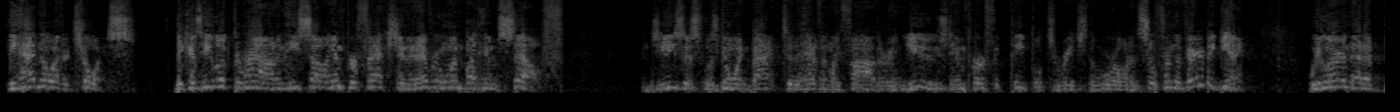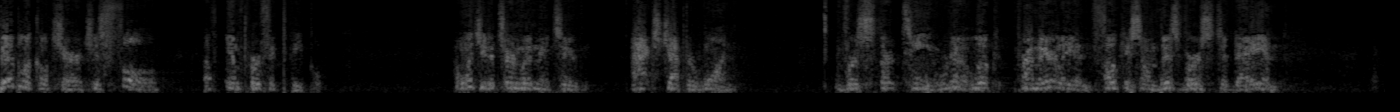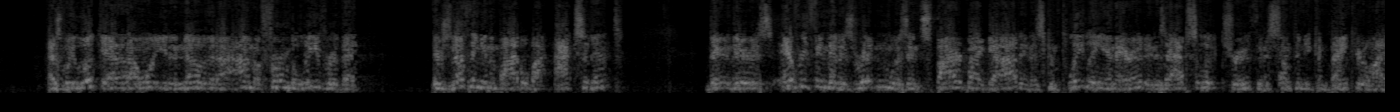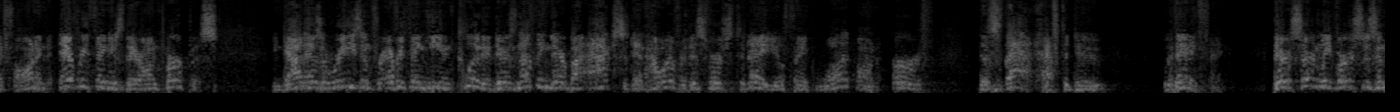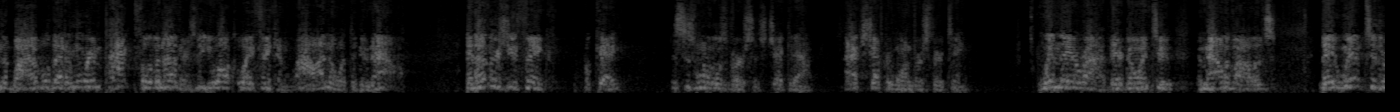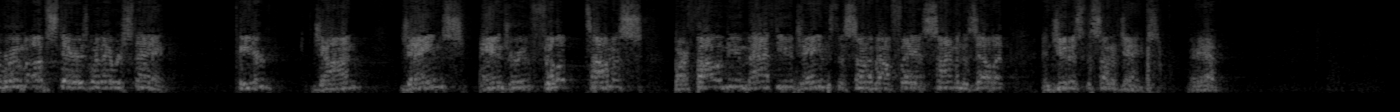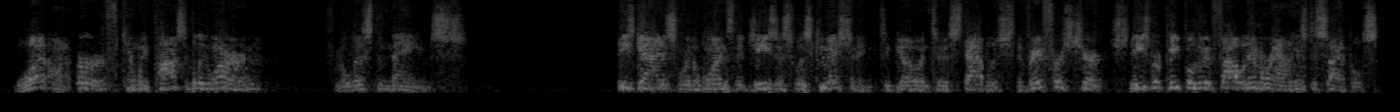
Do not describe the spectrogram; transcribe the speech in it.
He had no other choice because he looked around and he saw imperfection in everyone but himself. And Jesus was going back to the Heavenly Father and used imperfect people to reach the world. And so from the very beginning, we learn that a biblical church is full of imperfect people. I want you to turn with me to Acts chapter 1, verse 13. We're going to look primarily and focus on this verse today. And as we look at it, I want you to know that I, am a firm believer that there's nothing in the Bible by accident. There, there is everything that is written was inspired by God. It is completely inerrant. It is absolute truth. It is something you can bank your life on, and everything is there on purpose. And God has a reason for everything He included. There's nothing there by accident. However, this verse today, you'll think, what on earth does that have to do with anything? There are certainly verses in the Bible that are more impactful than others that you walk away thinking, wow, I know what to do now. And others you think, okay, this is one of those verses. Check it out. Acts chapter 1, verse 13. When they arrived, they're going to the Mount of Olives. They went to the room upstairs where they were staying. Peter, John, James, Andrew, Philip, Thomas, Bartholomew, Matthew, James, the son of Alphaeus, Simon the Zealot, and Judas, the son of James. It. What on earth can we possibly learn from a list of names? These guys were the ones that Jesus was commissioning to go and to establish the very first church. These were people who had followed him around, his disciples.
